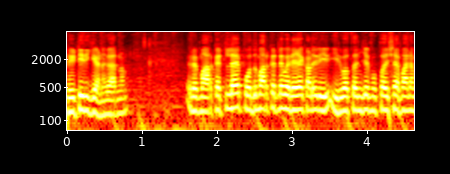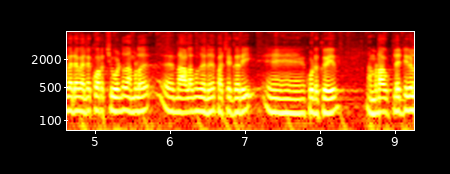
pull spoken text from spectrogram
നീട്ടിയിരിക്കുകയാണ്. കാരണം ഒരു മാർക്കറ്റിലെ പൊതു മാർക്കറ്റിലെ വിലയേക്കാൾ ഒരു ഇരുപത്തഞ്ച് മുപ്പത് ശതമാനം വരെ വില കുറച്ചുകൊണ്ട് നമ്മൾ നാളെ മുതൽ പച്ചക്കറി കൊടുക്കുകയും നമ്മുടെ ഔട്ട്ലെറ്റുകൾ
